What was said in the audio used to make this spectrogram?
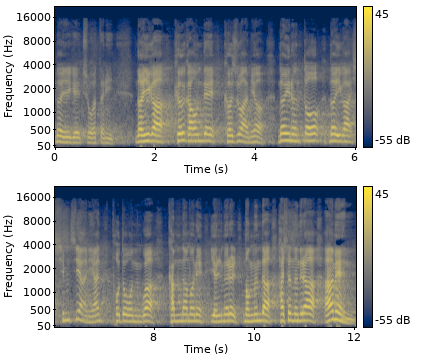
너희에게 주었더니 너희가 그 가운데 거주하며 너희는 또 너희가 심지 아니한 포도원과 감남원의 열매를 먹는다 하셨느니라 아멘.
